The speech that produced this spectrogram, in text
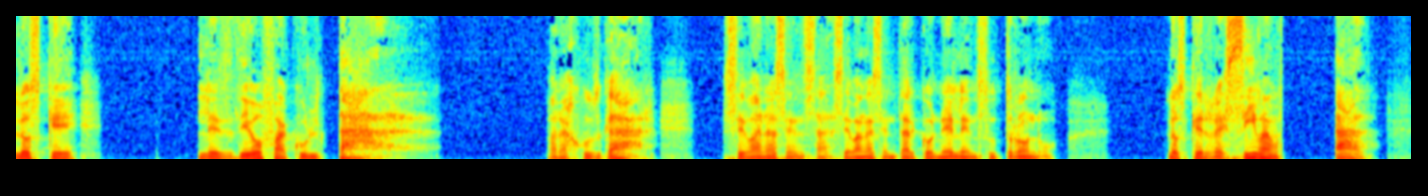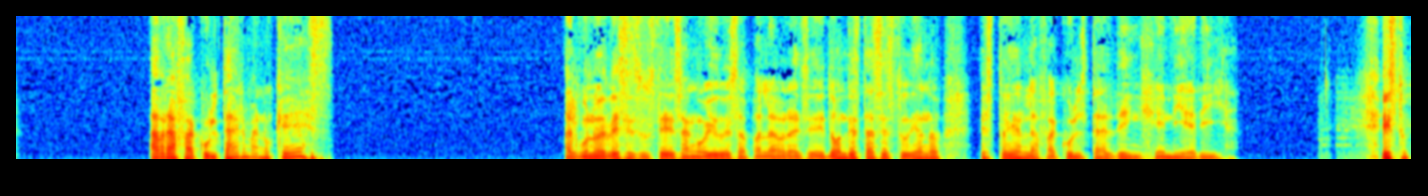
Los que les dio facultad para juzgar se van, a se van a sentar con Él en su trono. Los que reciban facultad Habrá facultad, hermano, ¿qué es? Algunas veces ustedes han oído esa palabra, dice, ¿dónde estás estudiando? Estoy en la facultad de ingeniería. Estoy,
